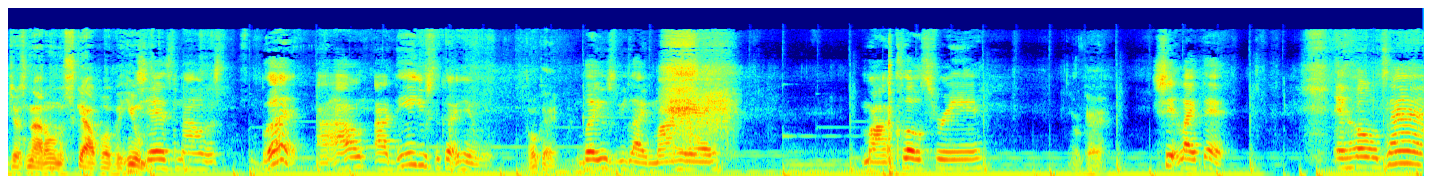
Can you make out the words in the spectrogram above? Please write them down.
Just not on the scalp of a human. just now. on the- But I, I I did used to cut human, Okay. but it used to be like my hair, my close friend, Okay. Shit like that. And whole time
